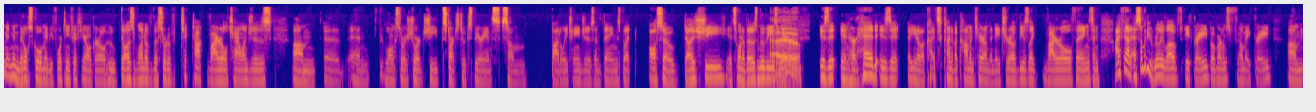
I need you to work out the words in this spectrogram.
middle school, maybe 14, 15 year old girl who does one of the sort of TikTok viral challenges. Um, uh, and long story short, she starts to experience some bodily changes and things, but also does she? It's one of those movies where oh, is it in her head is it uh, you know a, it's kind of a commentary on the nature of these like viral things and i found as somebody who really loved eighth grade bo burnham's film eighth grade um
